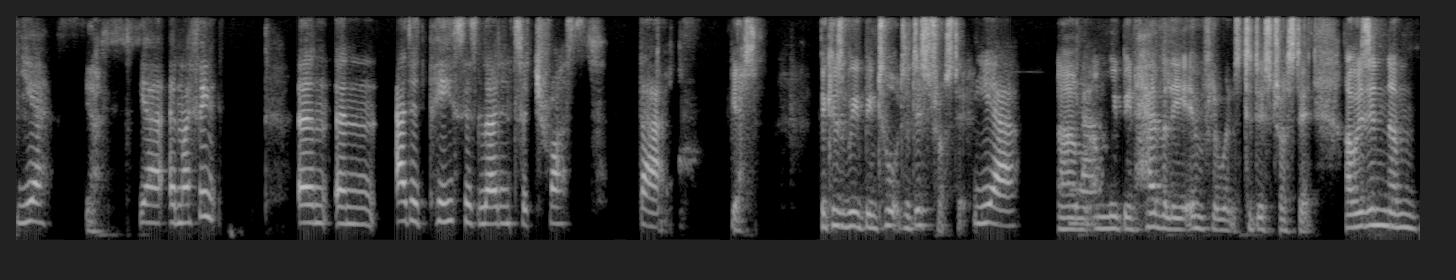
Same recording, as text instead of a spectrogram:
Yes, Yeah. yeah. And I think an an added piece is learning to trust that. yes. Because we've been taught to distrust it. Yeah, um, Yeah. and we've been heavily influenced to distrust it. I was in um,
